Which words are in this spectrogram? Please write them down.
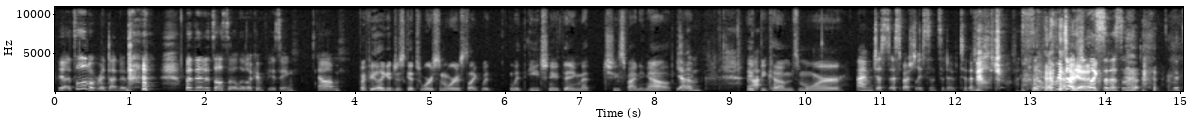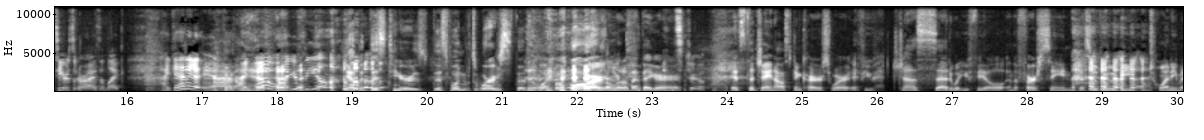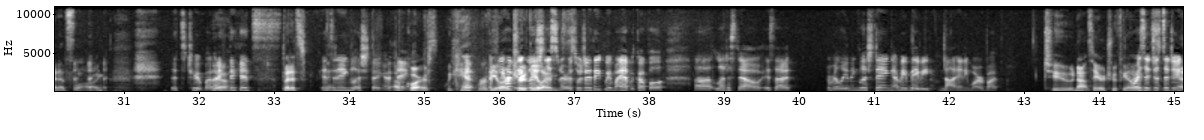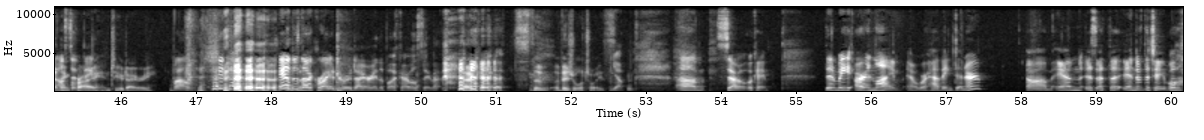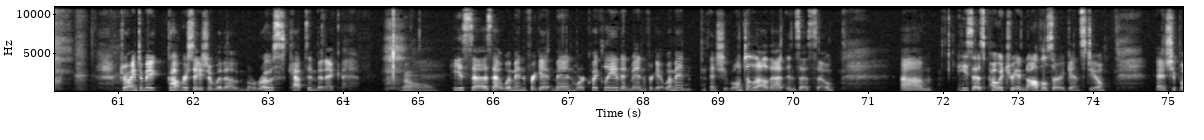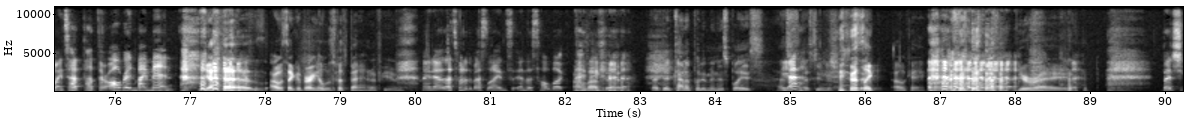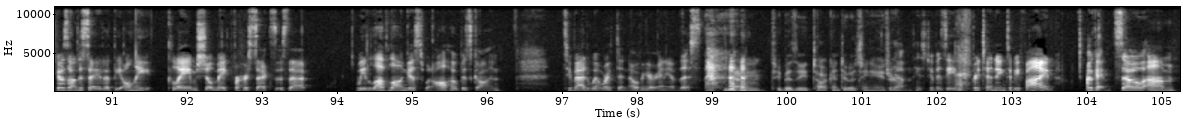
yeah, it's a little redundant, but then it's also a little confusing. Um, I feel like it just gets worse and worse. Like with with each new thing that she's finding out. yeah. Like, it Uh, becomes more. I'm just especially sensitive to the melodrama. So every time she looks at us with, with tears in her eyes, I'm like, I get it, Anne. I Yeah. know how you feel. Yeah, but this tear is this one was worse than the one before. It's a little bit bigger. It's true. It's the Jane Austen curse where if you just said what you feel in the first scene, this movie would be 20 minutes long. It's true, but I think it's But it's, it's an English thing. I think. of course, we can't reveal we our true English feelings. listeners, which I think we might have a couple, uh, let us know. Is that really an English thing? I mean, maybe not anymore, but To not say your true feelings. Or is it just a Jane and Austen then cry thing? into your diary. well, Anne does not cry into her diary in the book. I will say that. Okay. it's the, a visual choice. Yeah. Um, so, okay. Then we are in Lyme and we're having dinner. Um, Anne is at the end of the table trying to make conversation with a morose Captain Benwick. Oh. He says that women forget men more quickly than men forget women, and she won't allow that and says so. Um, he says poetry and novels are against you. And she points out that they're all written by men. Yes. I was like, a very Elizabeth Bennet of you. I know, that's one of the best lines in this whole book. I think. loved it. That did kind of put him in his place. As, Yeah. As soon as she He said was it. like, okay, you're right. But she goes on to say that the only claim she'll make for her sex is that we love longest when all hope is gone. Too bad Wentworth didn't overhear any of this. Yeah. Too busy talking to a teenager. yeah, he's too busy pretending to be fine. Okay, so um,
